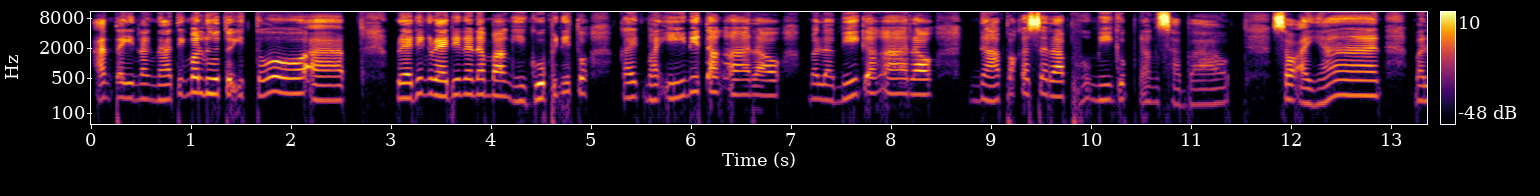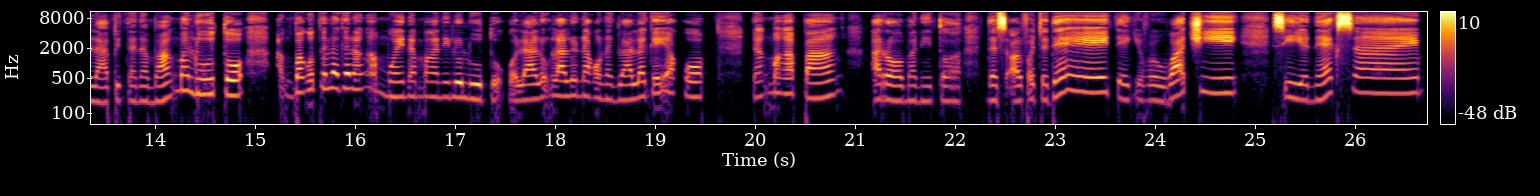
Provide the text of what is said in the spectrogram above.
Antayin lang nating maluto ito. Ah, ready ready na namang higupin ito kahit mainit ang araw, malamig ang araw, napakasarap humigop ng sabaw. So, ayan. Malapit na namang maluto. Ang bango talaga ng amoy ng mga niluluto ko, lalong-lalo na kung naglalagay ako ng mga pang aroma nito. That's all for today. Thank you for watching. See you next time.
